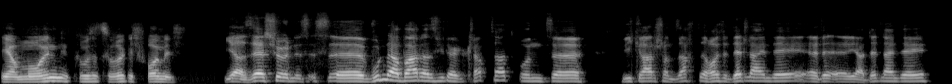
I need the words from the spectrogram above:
Ja, moin, Grüße zurück. Ich freue mich. Ja, sehr schön. Es ist äh, wunderbar, dass es wieder geklappt hat. Und äh, wie ich gerade schon sagte, heute Deadline Day, äh, äh, ja, Deadline Day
